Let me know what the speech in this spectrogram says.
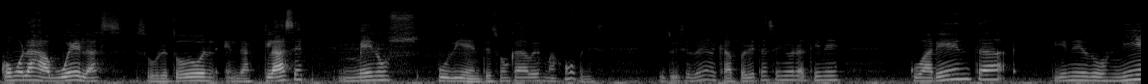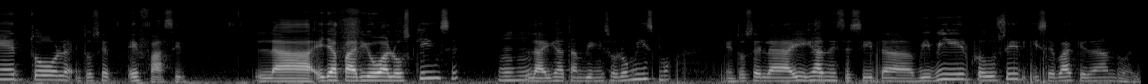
cómo las abuelas, sobre todo en, las clases menos pudientes, son cada vez más jóvenes. Y tú dices, ven acá, pero esta señora tiene 40, tiene dos nietos, entonces es fácil. La, ella parió a los 15, la hija también hizo lo mismo, entonces la hija necesita vivir, producir y se va quedando ahí.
